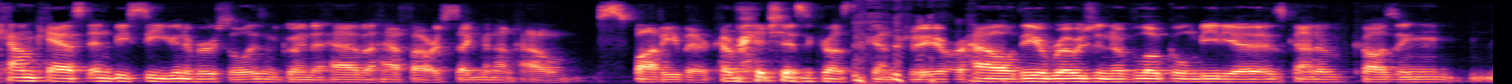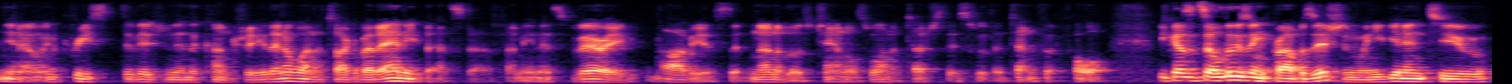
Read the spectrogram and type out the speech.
Comcast, NBC, Universal isn't going to have a half-hour segment on how spotty their coverage is across the country, or how the erosion of local media is kind of causing you know increased division in the country. They don't want to talk about any of that stuff. I mean, it's very obvious that none of those channels want to touch this with a ten-foot pole because it's a losing proposition when you get into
